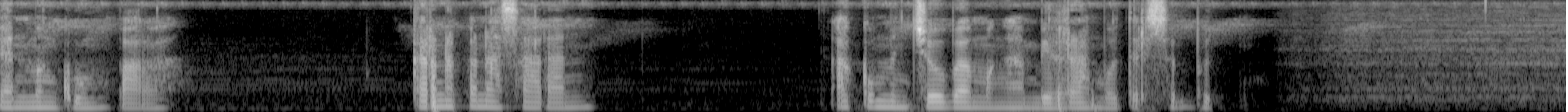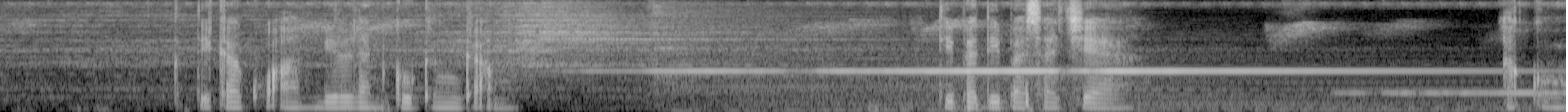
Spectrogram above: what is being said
dan menggumpal. Karena penasaran, Aku mencoba mengambil rambut tersebut. Ketika ku ambil dan ku genggam, tiba-tiba saja aku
